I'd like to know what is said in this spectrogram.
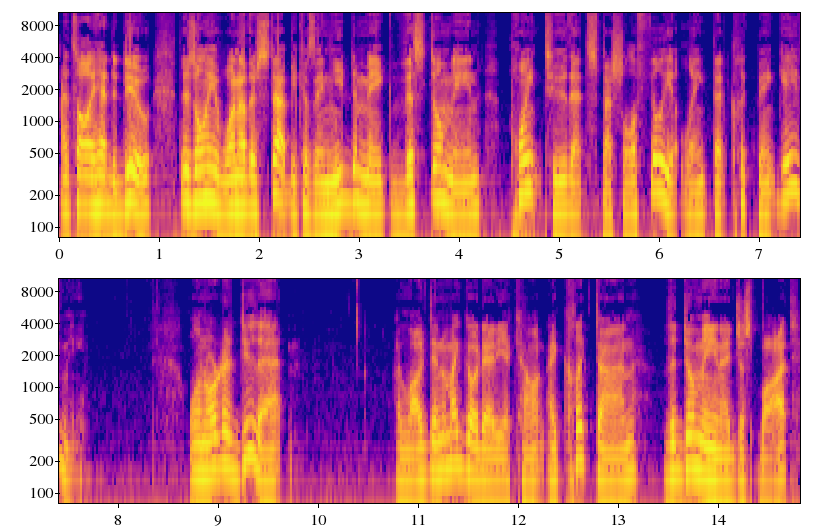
that's all I had to do. There's only one other step because I need to make this domain point to that special affiliate link that ClickBank gave me. Well, in order to do that, I logged into my GoDaddy account. I clicked on the domain I just bought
